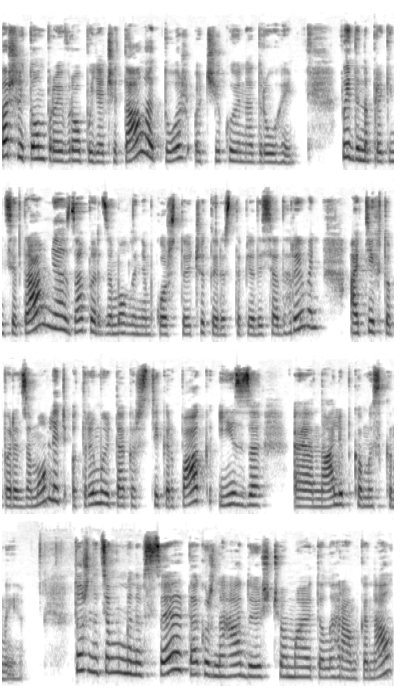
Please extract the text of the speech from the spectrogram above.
Перший том про Європу я читала, тож очікую на другий. Вийде наприкінці травня, за передзамовленням коштує 450 гривень, а ті, хто передзамовлять, отримують також стікер-пак із е, наліпками з книги. Тож на цьому в мене все. Також нагадую, що маю телеграм-канал,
